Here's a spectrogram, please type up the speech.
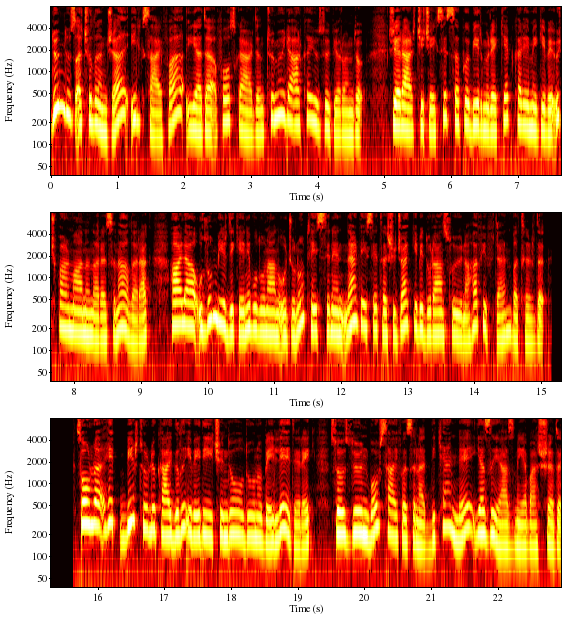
Dümdüz açılınca ilk sayfa ya da Fosgard'ın tümüyle arka yüzü göründü. Gerard çiçeksiz sapı bir mürekkep kalemi gibi üç parmağının arasına alarak hala uzun bir dikeni bulunan ucunu testinin neredeyse taşıyacak gibi duran suyuna hafiften batırdı. Sonra hep bir türlü kaygılı ivedi içinde olduğunu belli ederek sözlüğün boş sayfasına dikenle yazı yazmaya başladı.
